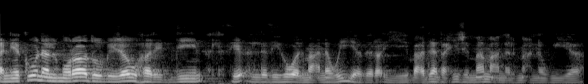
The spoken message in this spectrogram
أن يكون المراد بجوهر الدين الذي الذي هو المعنوية برأيي بعدين رح يجي ما معنى المعنوية.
